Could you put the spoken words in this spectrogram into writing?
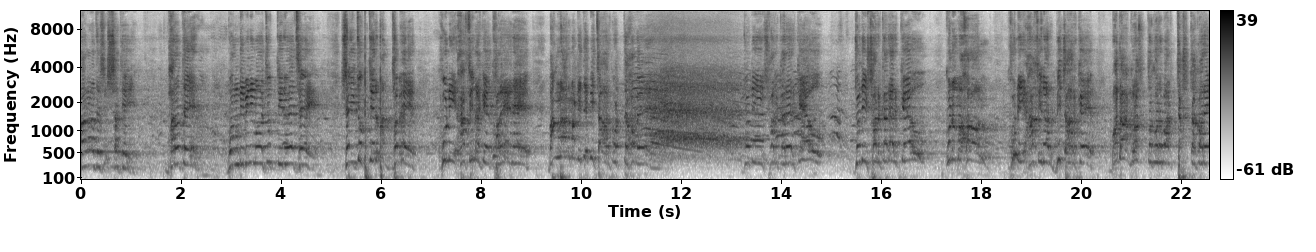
বাংলাদেশের সাথে ভারতের বন্দি বিনিময় চুক্তি রয়েছে। সেই চুক্তির মাধ্যমে খুনি হাসিনাকে ধরে এনে বাংলার মাটিতে বিচার করতে হবে। যদি সরকারের কেউ, যদি সরকারের কেউ কোন মহল খুনি হাসিনার বিচারকে বাধাগ্রস্ত করবার চেষ্টা করে,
